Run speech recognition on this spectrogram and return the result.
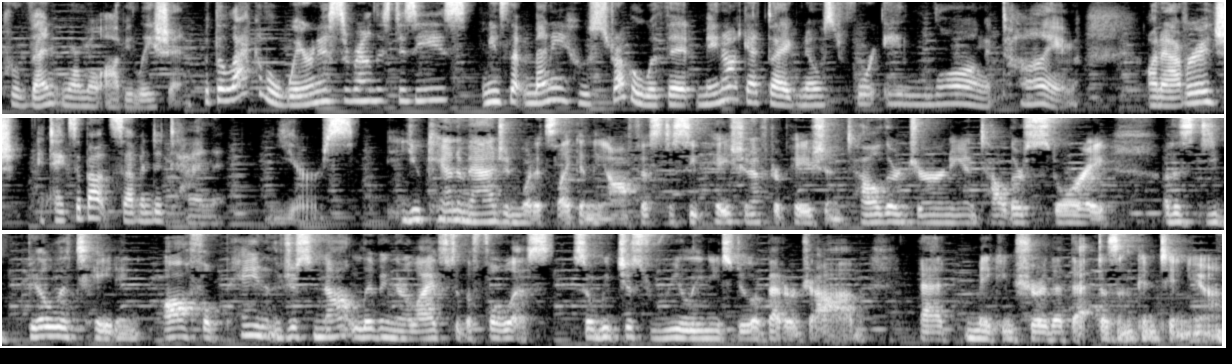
prevent normal ovulation. But the lack of awareness around this disease means that many who struggle with it may not get diagnosed for a long time. On average, it takes about 7 to 10 years you can't imagine what it's like in the office to see patient after patient tell their journey and tell their story of this debilitating, awful pain, and they're just not living their lives to the fullest. So we just really need to do a better job at making sure that that doesn't continue.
